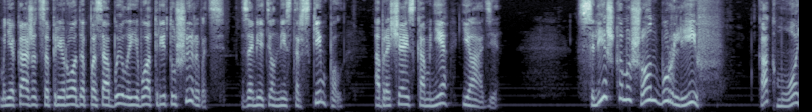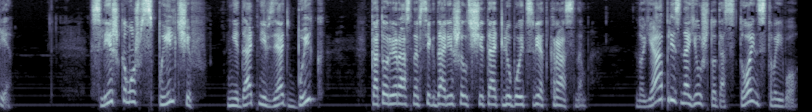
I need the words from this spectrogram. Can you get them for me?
«Мне кажется, природа позабыла его отретушировать», — заметил мистер Скимпл, обращаясь ко мне и Аде. «Слишком уж он бурлив, как море. Слишком уж вспыльчив, не дать не взять бык, который раз навсегда решил считать любой цвет красным. Но я признаю, что достоинства его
